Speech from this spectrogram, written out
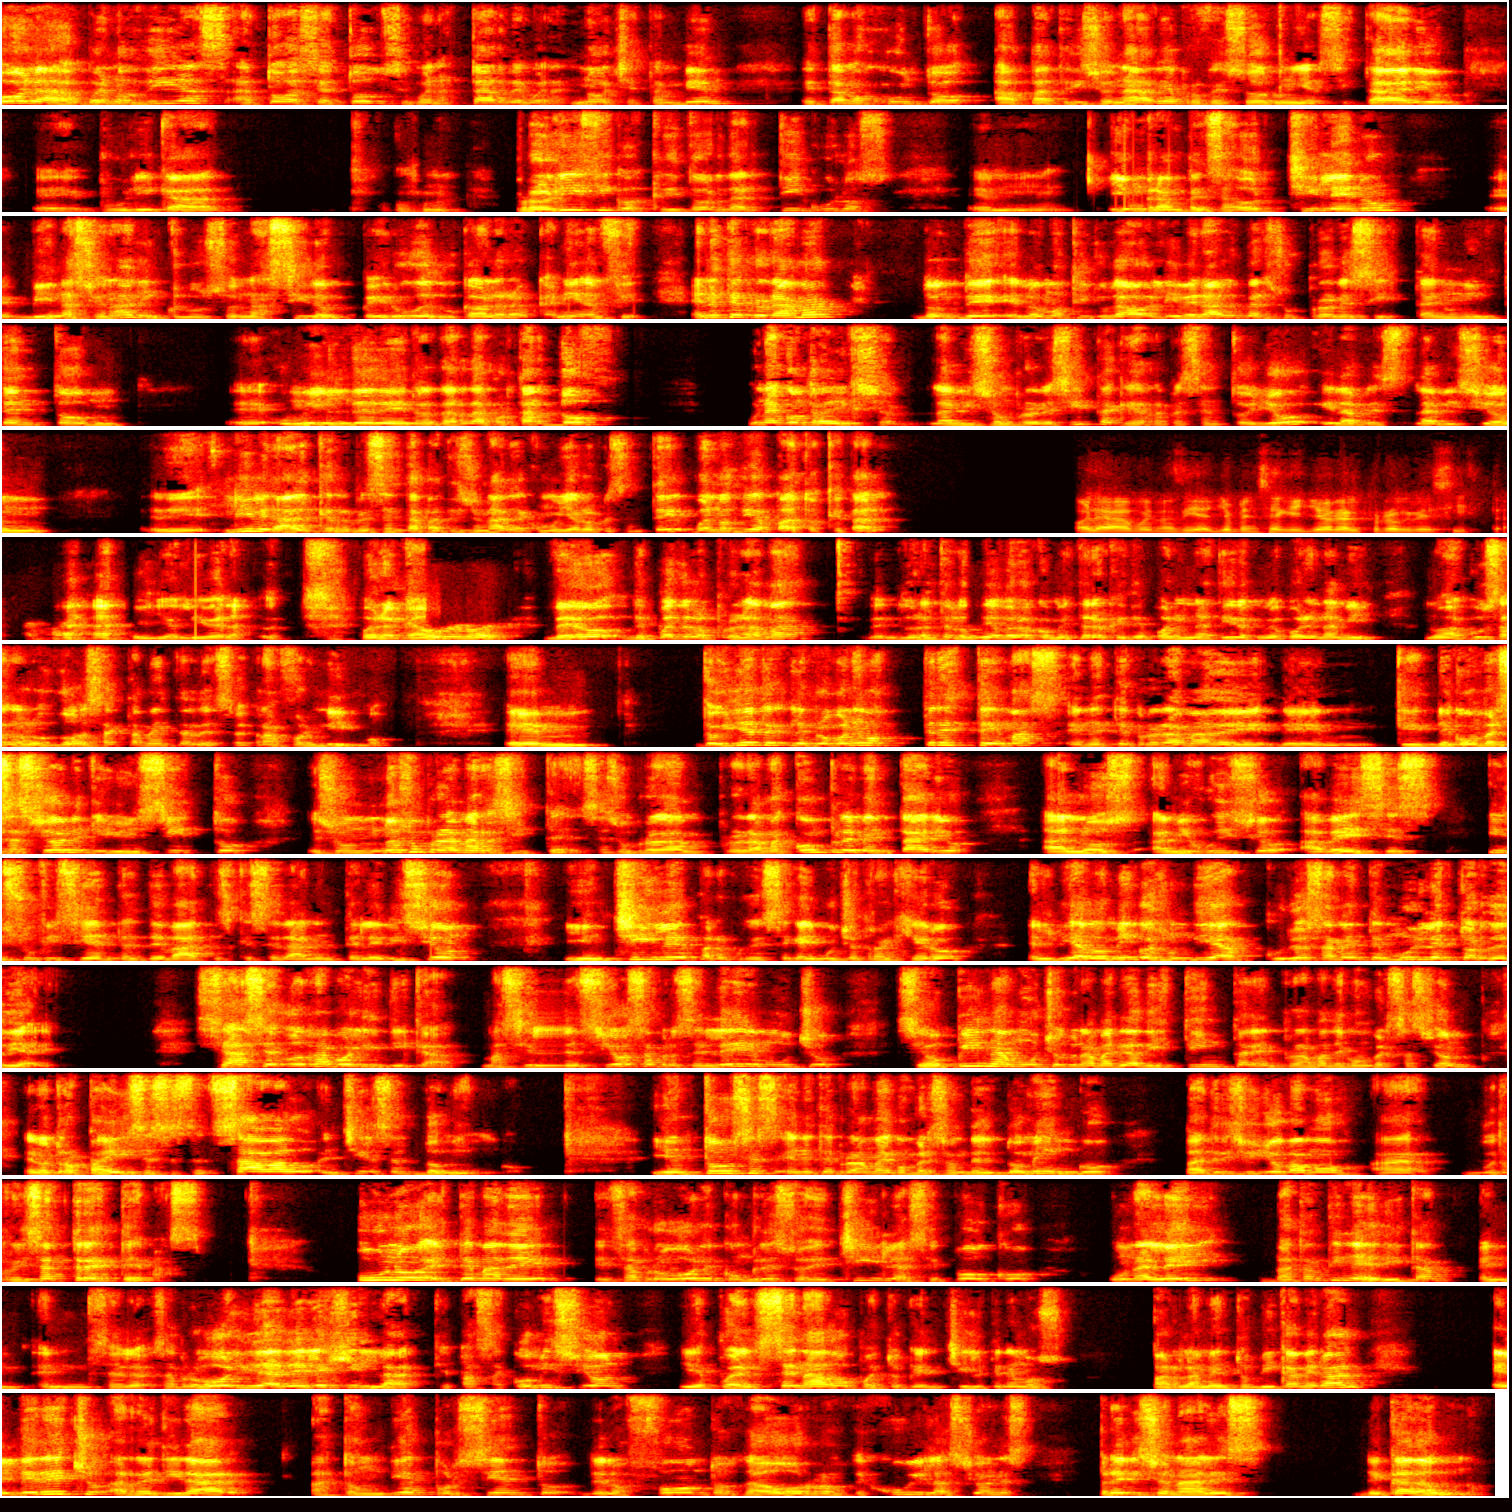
Hola, buenos días a todas y a todos y buenas tardes, buenas noches también. Estamos junto a Patricio Navia, profesor universitario, eh, publica un prolífico escritor de artículos eh, y un gran pensador chileno, eh, binacional incluso, nacido en Perú, educado en la Araucanía, en fin. En este programa, donde lo hemos titulado Liberal versus Progresista, en un intento eh, humilde de tratar de aportar dos una contradicción. La visión progresista que represento yo y la, la visión eh, liberal que representa Patricio Navia, como ya lo presenté. Buenos días, Patos, ¿qué tal? Hola, buenos días. Yo pensé que yo era el progresista. y yo el liberal. Bueno, cada uno veo, después de los programas, durante los días veo los comentarios que te ponen a ti, los que me ponen a mí. Nos acusan a los dos exactamente de eso, de transformismo. Eh, Hoy día le proponemos tres temas en este programa de, de, de conversaciones que yo insisto, es un, no es un programa de resistencia, es un programa, programa complementario a los, a mi juicio, a veces insuficientes debates que se dan en televisión y en Chile, para, porque sé que hay mucho extranjero, el día domingo es un día curiosamente muy lector de diario. Se hace otra política más silenciosa, pero se lee mucho, se opina mucho de una manera distinta en programas de conversación. En otros países es el sábado, en Chile es el domingo. Y entonces, en este programa de conversión del domingo, Patricio y yo vamos a revisar tres temas. Uno, el tema de, se aprobó en el Congreso de Chile hace poco una ley bastante inédita, en, se, aprobó la idea de legislar, que pasa a comisión y después al Senado, puesto que en Chile tenemos parlamento bicameral, el derecho a retirar hasta un 10% de los fondos de ahorros de jubilaciones previsionales de cada uno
